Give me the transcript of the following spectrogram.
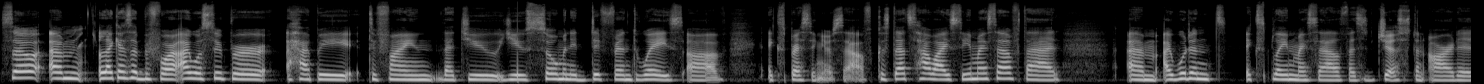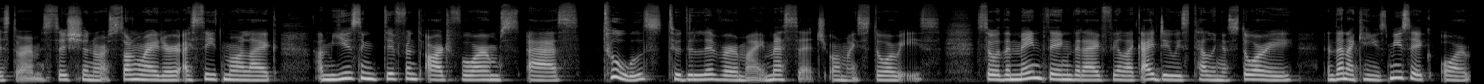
So, um, like I said before, I was super happy to find that you use so many different ways of expressing yourself because that's how I see myself. That um, I wouldn't explain myself as just an artist or a musician or a songwriter. I see it more like I'm using different art forms as tools to deliver my message or my stories. So the main thing that I feel like I do is telling a story and then I can use music or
